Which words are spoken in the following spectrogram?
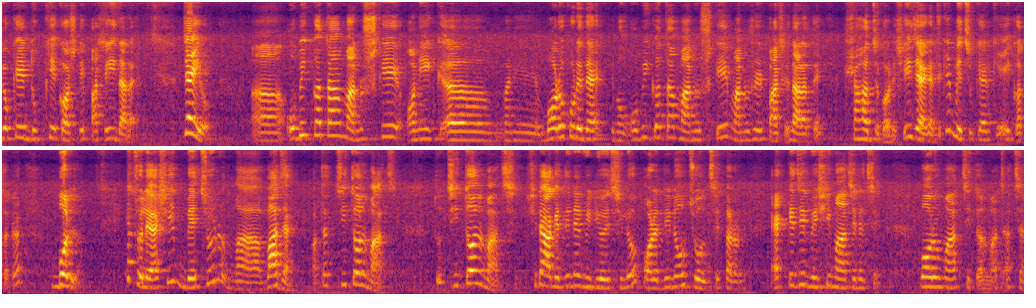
লোকের দুঃখে কষ্টে পাশেই দাঁড়ায়। যাই হোক অভিজ্ঞতা মানুষকে অনেক মানে বড় করে দেয় এবং অভিজ্ঞতা মানুষকে মানুষের পাশে দাঁড়াতে সাহায্য করে। সেই জায়গা থেকে বেচুকে আর কি এই কথাটা বললাম। চলে আসি বেচুর বাজার, অর্থাৎ চিতল মাছ। তো চিতল মাছ, সেটা আগের দিনের ভিডিও ছিল, পরের দিনেও চলছে, কারণ এক কেজির বেশি মাছ এনেছে। বড় মাছ, চিতল মাছ। আচ্ছা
